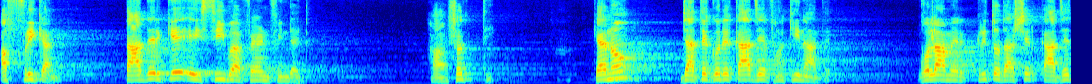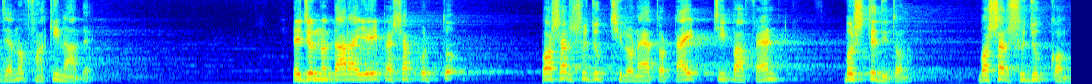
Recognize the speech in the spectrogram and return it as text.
আফ্রিকান, তাদেরকে এই সিবা প্যান্ট ফিন্দাইত। হ্যাঁ সত্যি। কেন? যাতে করে কাজে ফাঁকি না দেয়। গোলামের কৃতদাসের কাজে যেন ফাঁকি না দেয়। এই জন্য দাঁড়াইয়েই পেশাব করত। বসার সুযোগ ছিল না, এত টাইট, চিপা প্যান্ট বসতে দিত না। বসার সুযোগ কম।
